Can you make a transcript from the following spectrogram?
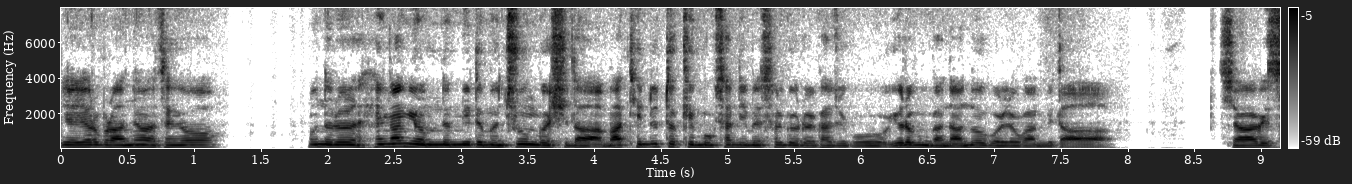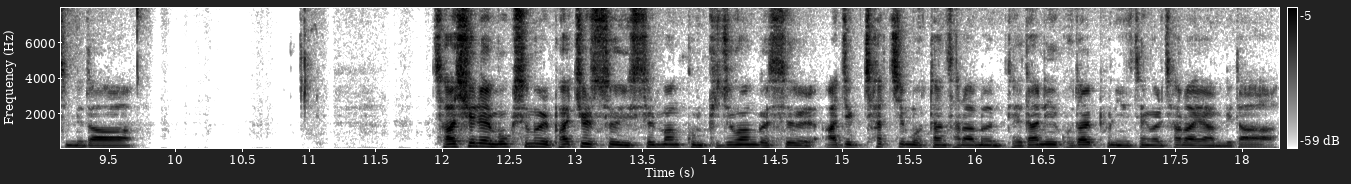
예, 여러분 안녕하세요. 오늘은 행함이 없는 믿음은 죽은 것이다. 마틴 루터킹 목사님의 설교를 가지고 여러분과 나누어 보려고 합니다. 시작하겠습니다. 자신의 목숨을 바칠 수 있을 만큼 귀중한 것을 아직 찾지 못한 사람은 대단히 고달픈 인생을 살아야 합니다.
